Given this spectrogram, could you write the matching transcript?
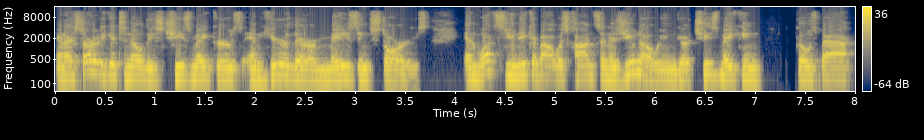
And I started to get to know these cheesemakers and hear their amazing stories. And what's unique about Wisconsin, as you know, Inga, cheese making goes back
